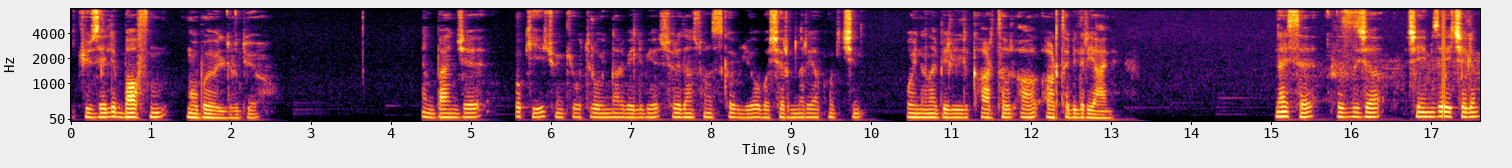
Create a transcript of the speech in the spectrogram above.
250 buff mob'u öldür diyor. Yani bence çok iyi çünkü o tür oyunlar belli bir süreden sonra sıkabiliyor. O başarımları yapmak için oynanabilirlik artar, artabilir yani. Neyse hızlıca şeyimize geçelim.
